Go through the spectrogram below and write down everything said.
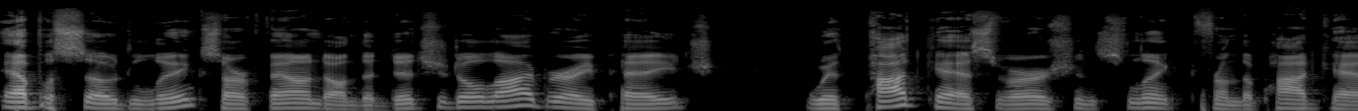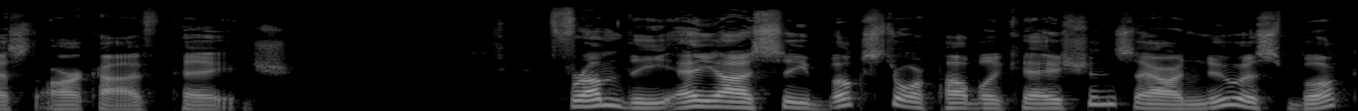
Episode links are found on the digital library page with podcast versions linked from the podcast archive page. From the AIC bookstore publications, our newest book,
